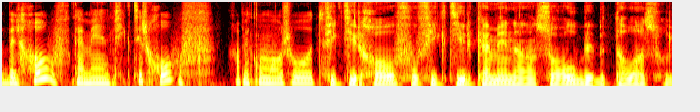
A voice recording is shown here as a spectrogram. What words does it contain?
بالخوف كمان. في كتير خوف. عم يكون موجود. في كتير خوف وفي كتير كمان صعوبة بالتواصل.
